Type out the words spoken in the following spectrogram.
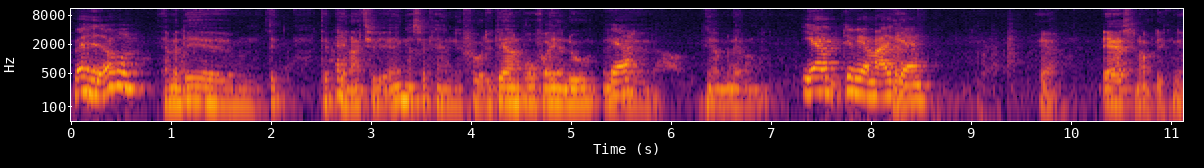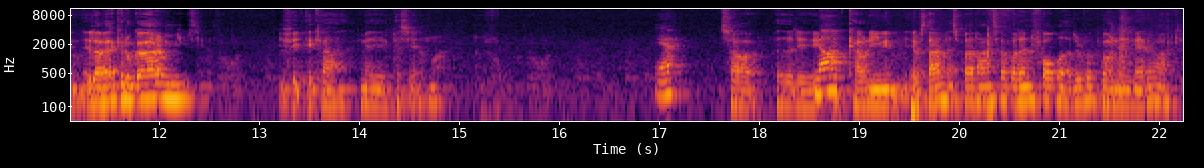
Hvad hedder hun? Jamen det, øh, det, det bliver en aktivering, og så kan han øh, få det. Det har han brug for her nu. øh, Ja. Her med natten. Ja, det vil jeg meget Ja. gerne. Ja. ja, jeg skal nok lægge den ind. Eller hvad kan du gøre der med min signatur? Vi fik det klaret med patienten. Ja. Så, hvad hedder det, Nå. Karoline, jeg vil starte med at spørge dig så, hvordan forbereder du dig på en nattevagt?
